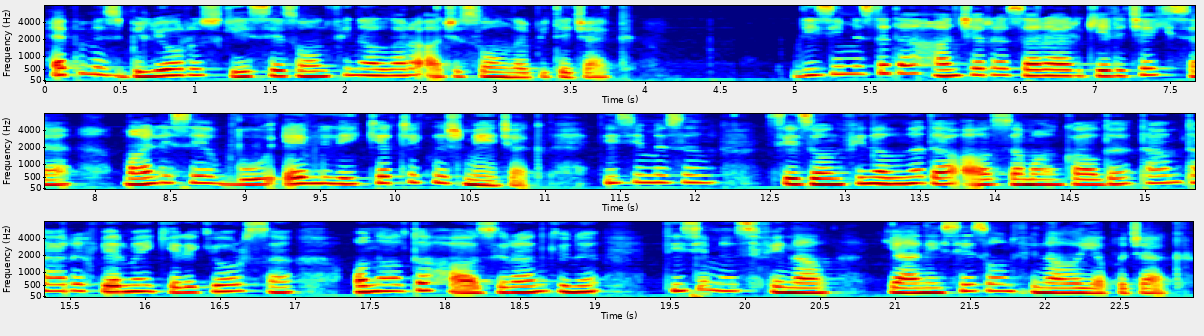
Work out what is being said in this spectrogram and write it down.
hepimiz biliyoruz ki sezon finalleri acı sonla bitecek. Dizimizde de Hançer'e zarar gelecekse maalesef bu evlilik gerçekleşmeyecek. Dizimizin sezon finaline de az zaman kaldı. Tam tarih vermek gerekiyorsa 16 Haziran günü dizimiz final yani sezon finali yapacak.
